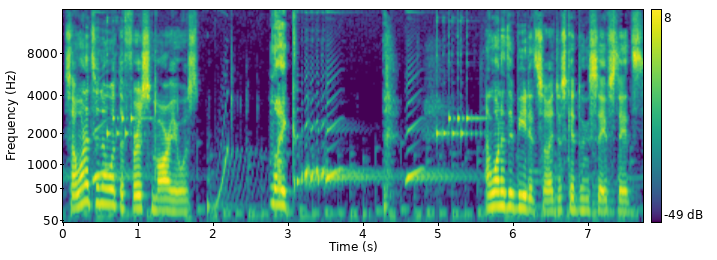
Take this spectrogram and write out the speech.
So I wanted to know what the first Mario was like. I wanted to beat it, so I just kept doing save states.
